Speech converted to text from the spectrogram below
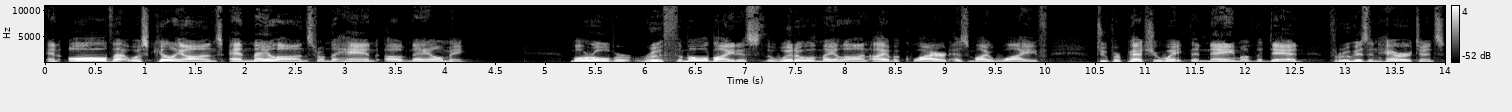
and all that was Chilion's and Mahlon's from the hand of Naomi. Moreover, Ruth the Moabitess, the widow of Mahlon, I have acquired as my wife to perpetuate the name of the dead through his inheritance,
